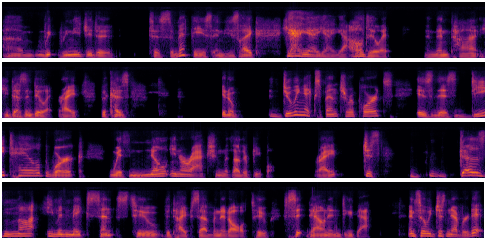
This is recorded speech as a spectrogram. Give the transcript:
um, we, we need you to to submit these. And he's like, yeah, yeah, yeah, yeah, I'll do it. And then time he doesn't do it, right? Because you know, doing expense reports is this detailed work with no interaction with other people, right? Just does not even make sense to the type 7 at all to sit down and do that. And so he just never did.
